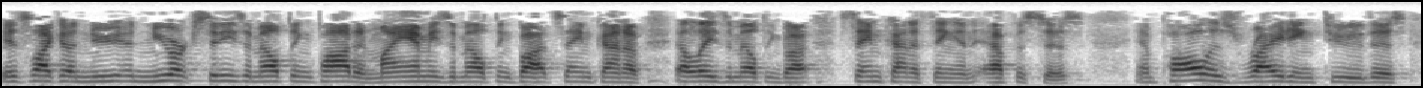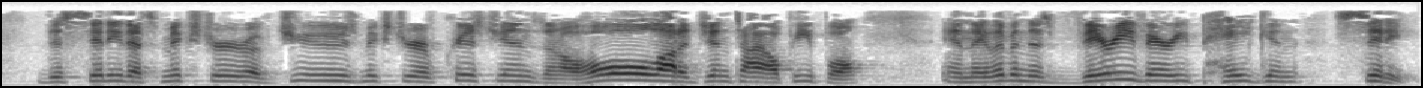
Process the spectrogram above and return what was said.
It's like a New, New York City's a melting pot and Miami's a melting pot, same kind of, LA's a melting pot, same kind of thing in Ephesus. And Paul is writing to this, this city that's mixture of Jews, mixture of Christians, and a whole lot of Gentile people. And they live in this very, very pagan city.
